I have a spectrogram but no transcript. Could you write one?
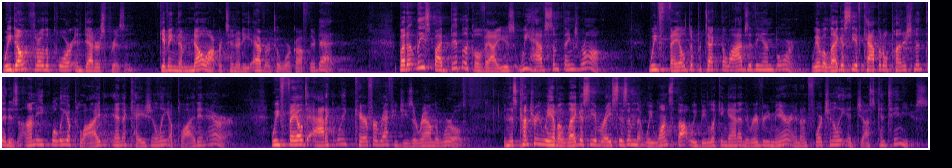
We don't throw the poor in debtor's prison, giving them no opportunity ever to work off their debt. But at least by biblical values, we have some things wrong. We've failed to protect the lives of the unborn. We have a legacy of capital punishment that is unequally applied and occasionally applied in error. We failed to adequately care for refugees around the world. In this country, we have a legacy of racism that we once thought we'd be looking at in the rearview mirror, and unfortunately, it just continues.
